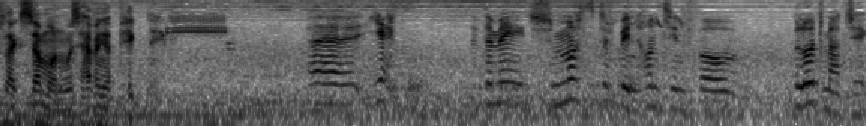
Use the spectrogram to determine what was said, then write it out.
Looks like someone was having a picnic. Uh, yes. The mage must have been hunting for blood magic.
